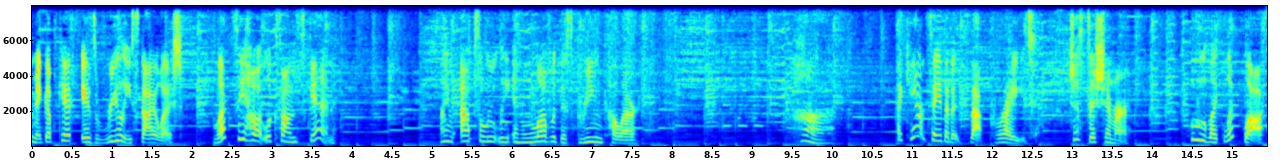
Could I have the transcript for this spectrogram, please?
makeup kit is really stylish. Let's see how it looks on skin. I'm absolutely in love with this green color. Huh. I can't say that it's that bright. Just a shimmer. Ooh, like lip gloss.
